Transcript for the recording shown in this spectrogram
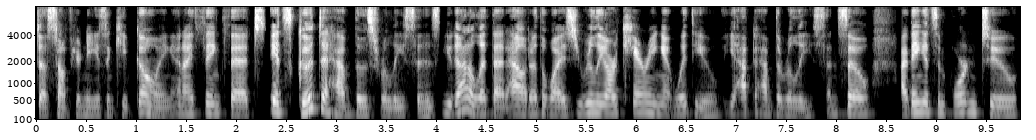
dust off your knees and keep going. And I think that it's good to have those releases. You got to let that out. Otherwise, you really are carrying it with you. You have to have the release. And so I think it's important to,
